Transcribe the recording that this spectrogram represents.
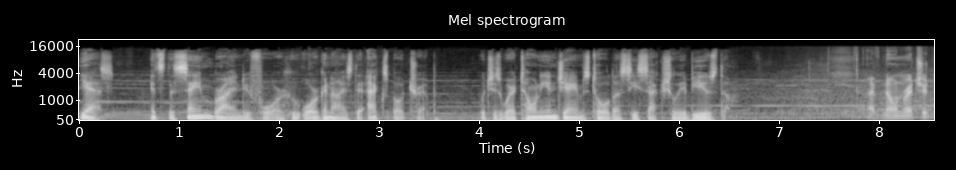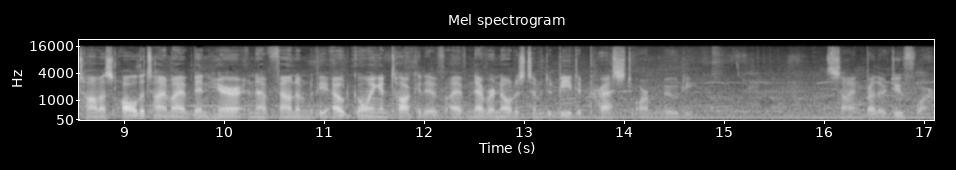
Yes, it's the same Brian Dufour who organized the expo trip, which is where Tony and James told us he sexually abused them. I've known Richard Thomas all the time I have been here and have found him to be outgoing and talkative. I have never noticed him to be depressed or moody. Signed, Brother Dufour.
